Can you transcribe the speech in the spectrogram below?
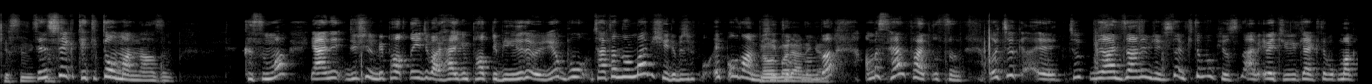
Kesinlikle. Senin sürekli tetikte olman lazım. Kısım var. Yani düşün bir patlayıcı var. Her gün patlıyor. Birileri ölüyor. Bu zaten normal bir şeydi. Bizim hep olan bir Normal şey toplumda. geldi. Ama sen farklısın. O çok e, çok nacizane bir şey. Düşünsene kitap okuyorsun. Yani evet yürürken kitap okumak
